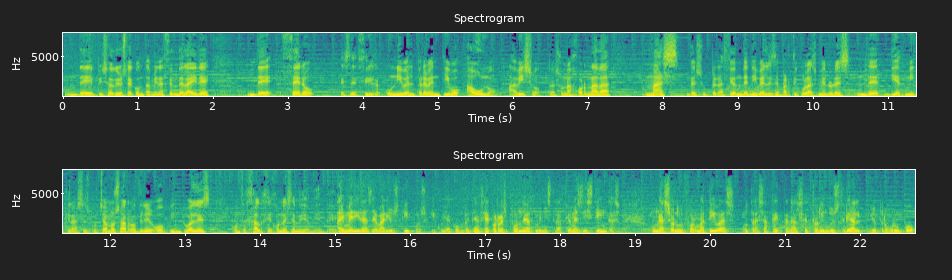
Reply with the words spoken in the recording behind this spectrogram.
de episodios de contaminación del aire de cero, es decir, un nivel preventivo, a uno. Aviso, tras una jornada más de superación de niveles de partículas menores de 10 micras. Escuchamos a Rodrigo Pintueles, concejal gijonés de Medio Ambiente. Hay medidas de varios tipos y cuya competencia corresponde a administraciones distintas. Unas son informativas, otras afectan al sector industrial y otro grupo,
